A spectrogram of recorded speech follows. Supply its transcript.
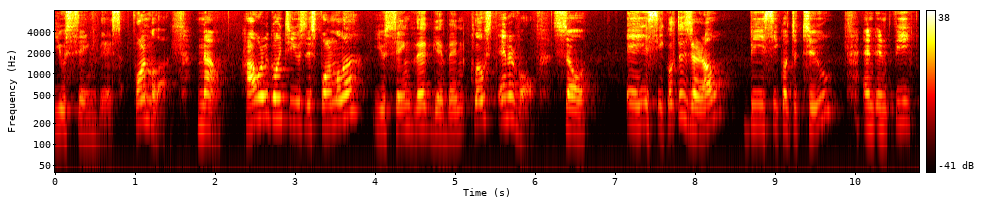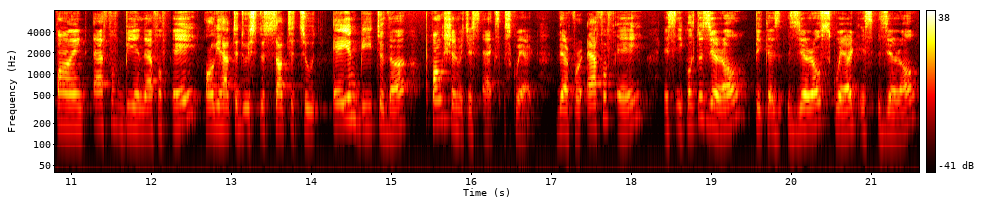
using this formula. Now, how are we going to use this formula? Using the given closed interval. So, a is equal to 0, b is equal to 2. And if we find f of b and f of a, all you have to do is to substitute a and b to the function which is x squared. Therefore, f of a is equal to 0 because 0 squared is 0.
